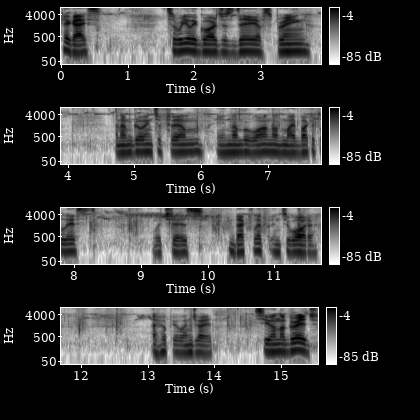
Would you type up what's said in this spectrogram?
Hey guys, it's a really gorgeous day of spring and I'm going to film a number one on my bucket list which is backflip into water. I hope you'll enjoy it. See you on the bridge.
